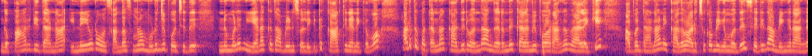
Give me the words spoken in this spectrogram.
இங்கே பாரடி தானா இன்னையோட உன் சந்தோஷம்லாம் முடிஞ்சு போச்சுது. இன்னுமே நீ எனக்கு தான் அப்படின்னு சொல்லிக்கிட்டு கார்த்தி நினைக்கவும் அடுத்து பார்த்தோம்னா கதிர் வந்து அங்கேருந்து கிளம்பி போகிறாங்க வேலைக்கு. அப்போ தனா நீ கதவை அடைச்சிக்கோ அப்படிங்கும்போது சரிதான் அப்படிங்கிறாங்க.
